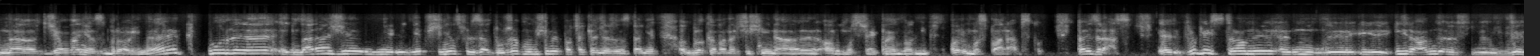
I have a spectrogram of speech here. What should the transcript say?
na działania zbrojne, które na razie nie, nie przyniosły za dużo, bo musimy poczekać, aż zostanie odblokowana ciśnina Ormus, czy jak powiem Ormus po arabsku. To jest raz. Z drugiej strony Iran wy,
